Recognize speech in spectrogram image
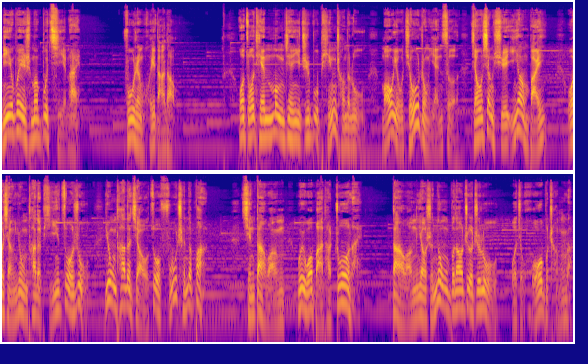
你为什么不起来？”夫人回答道：“我昨天梦见一只不平常的鹿。”毛有九种颜色，脚像雪一样白。我想用它的皮做褥，用它的脚做拂尘的把，请大王为我把它捉来。大王要是弄不到这只鹿，我就活不成了。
